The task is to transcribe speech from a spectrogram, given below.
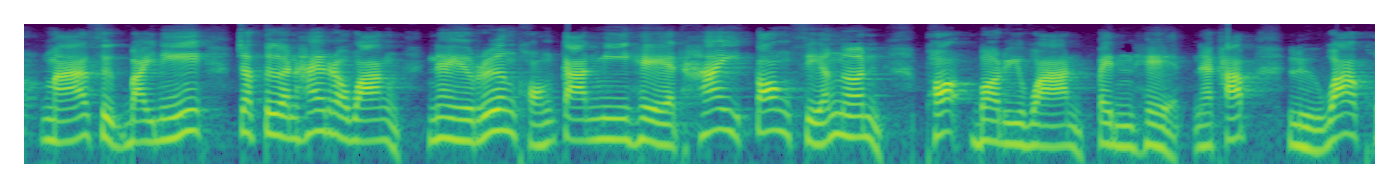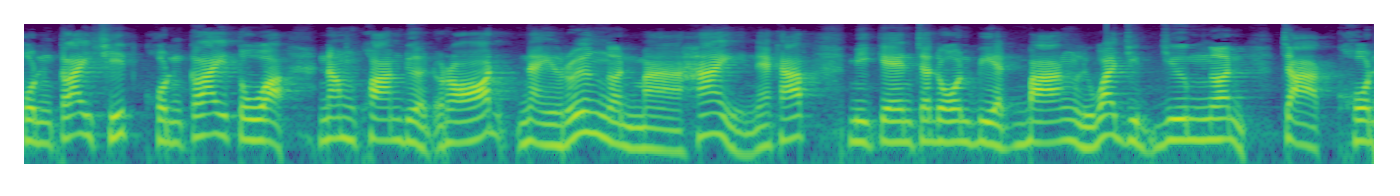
ถม้าศึกใบนี้ จะเตือนให้ระวังในเรื่องของการมีเหตุให้ต้องเสียเงิน เพราะบริวารเป็นเหตุนะครับ หรือว่าคนใกล้ชิดคนใกล้ตัวนำความเดือดร้อนในเรื่องเงินมาให้นะครับ มีเกณฑ์จะโดนเบียดบังหรือว่าหยิบยืมเงินจากคน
